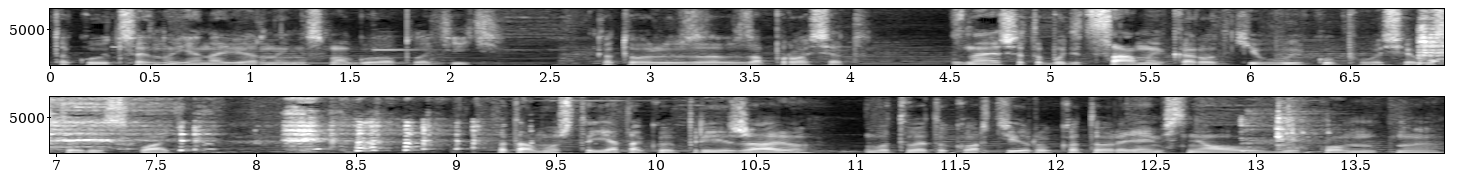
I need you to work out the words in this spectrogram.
такую цену я, наверное, не смогу оплатить, которую за запросят. Знаешь, это будет самый короткий выкуп вообще в истории свадьб. Потому что я такой приезжаю вот в эту квартиру, которую я им снял двухкомнатную.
